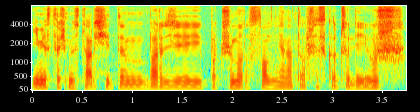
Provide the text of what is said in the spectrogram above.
im jesteśmy starsi, tym bardziej patrzymy rozsądnie na to wszystko, czyli już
